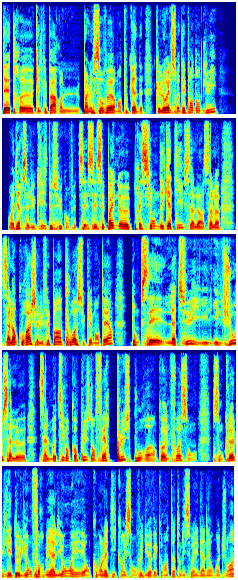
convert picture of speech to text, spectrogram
d'être euh, quelque part, le- pas le sauveur, mais en tout cas de- que l'OL soit dépendant de lui. On va dire que ça lui glisse dessus, qu'en fait. C'est- c'est pas une pression négative, ça la- ça ça l'encourage, ça lui fait pas un poids supplémentaire. Donc c'est là-dessus, il, il- il joue, ça le, ça le motive encore plus d'en faire plus pour, euh, encore une fois, son, son club. Il est de Lyon, formé à Lyon. Et en- comme on l'a dit quand ils sont venus avec Corentin Tolisso l'année dernière au mois de juin,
